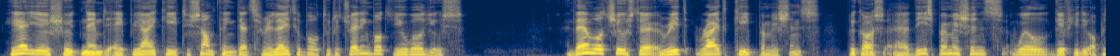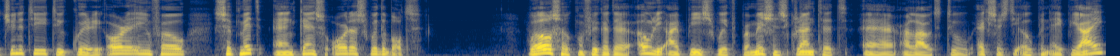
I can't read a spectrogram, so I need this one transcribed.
Here you should name the API key to something that's relatable to the trading bot you will use. Then we'll choose the read-write key permissions because uh, these permissions will give you the opportunity to query order info, submit and cancel orders with the bot. We'll also configure the only IPs with permissions granted are uh, allowed to access the Open API.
